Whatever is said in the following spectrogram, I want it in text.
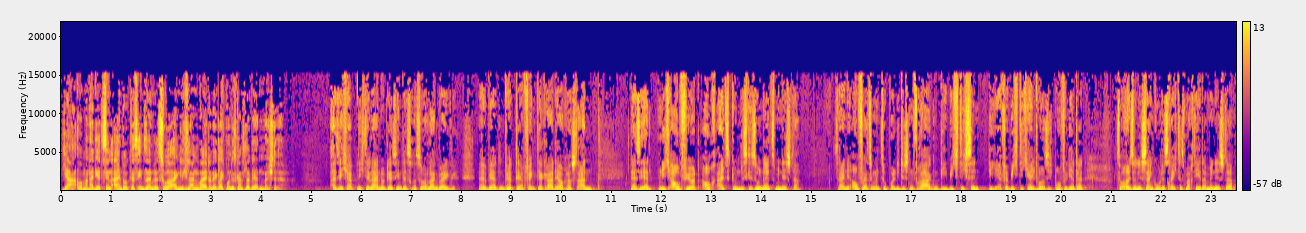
Ja, aber man hat jetzt den Eindruck, dass ihn sein Ressort eigentlich langweilt und er gleich Bundeskanzler werden möchte. Also ich habe nicht den Eindruck, dass ihn das Ressort langweilig äh, werden wird. Der fängt ja gerade auch erst an dass er nicht aufhört, auch als Bundesgesundheitsminister seine Auffassungen zu politischen Fragen, die wichtig sind, die er für wichtig hält, wo er sich profiliert hat, zu äußern, ist sein gutes Recht, das macht jeder Minister.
